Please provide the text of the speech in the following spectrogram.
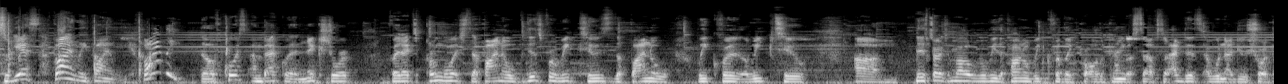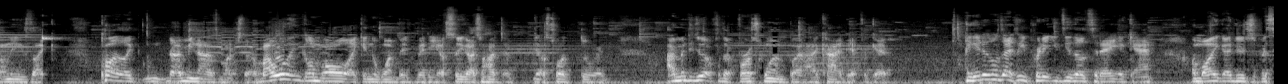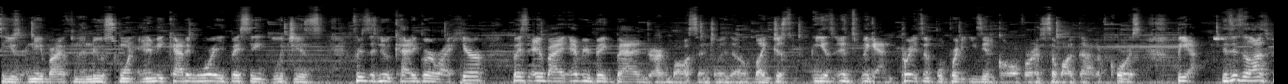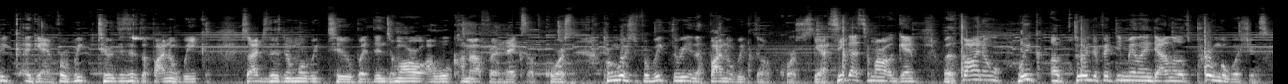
So yes, finally, finally, finally! Though of course I'm back with the next short for the next Porunga Wish, the final this is for week two, this is the final week for the week two. Um this start tomorrow will be the final week for like for all the Porunga stuff. So I just I would not do shorts on these like probably like I mean not as much though. But I will link them all like into one big video so you guys don't have to you know sort through it. I meant to do it for the first one, but I kinda did forget. Okay, this one's actually pretty easy though today again. Um, all you gotta do is basically use anybody from the new Sworn Enemy category, basically, which is for this new category right here. Basically, everybody, every big bad in Dragon Ball, essentially, though. Like, just because it's again pretty simple, pretty easy to go over and stuff like that, of course. But yeah, this is the last week again for week two. This is the final week, so I just there's no more week two. But then tomorrow I will come out for the next, of course, promotion for week three and the final week, though, of course. Yeah, see you guys tomorrow again for the final week of 350 million downloads. Porunga wishes.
